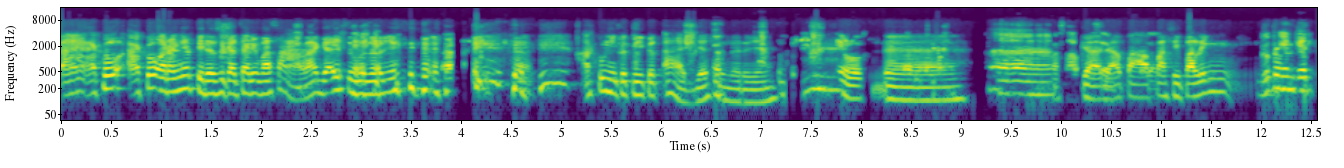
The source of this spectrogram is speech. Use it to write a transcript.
Ah, aku aku orangnya tidak suka cari masalah, guys sebenarnya. aku ngikut-ngikut aja sebenarnya. Nah, uh, gak ada apa-apa sih paling. Gue pengen kayak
